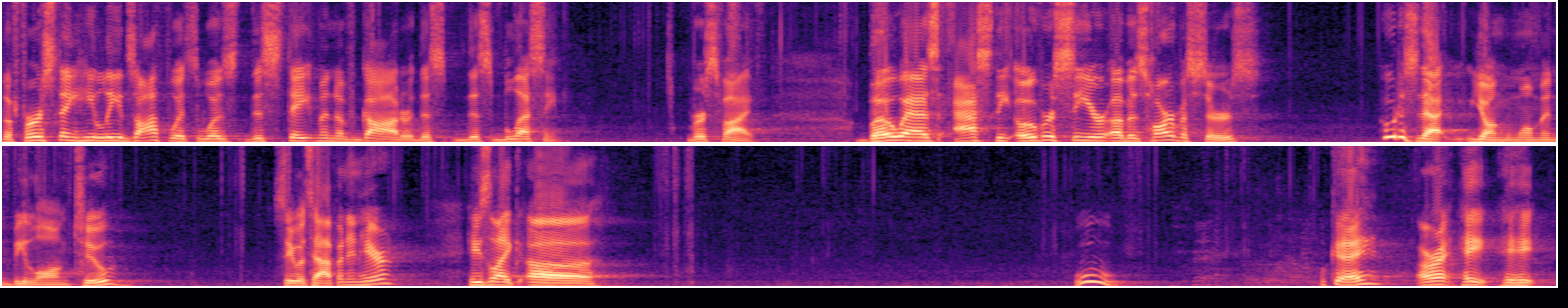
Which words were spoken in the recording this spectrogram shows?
the first thing he leads off with was this statement of God or this, this blessing. Verse 5 Boaz asked the overseer of his harvesters, who does that young woman belong to? See what's happening here? He's like, uh, ooh, okay, all right, hey, hey, hey.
